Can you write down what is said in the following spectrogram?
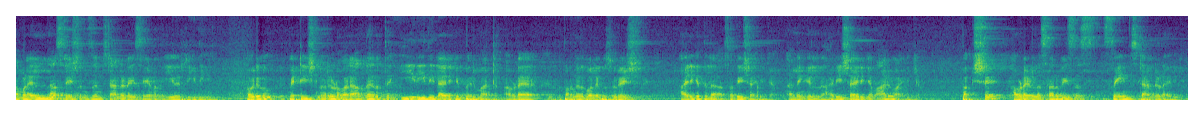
നമ്മൾ എല്ലാ സ്റ്റേഷൻസും സ്റ്റാൻഡർഡൈസ് ചെയ്യണം ഈ ഒരു രീതിയിൽ. ഒരു പെറ്റീഷണർ ഇവിടെ വരാൻ നേരത്ത് ഈ രീതിയിലായിരിക്കും പെരുമാറ്റം. അവിടെ പറഞ്ഞതുപോലെ ഇപ്പോൾ സുരേഷ് ആയിരിക്കത്തില്ല സതീഷ് ആയിരിക്കാം അല്ലെങ്കിൽ ഹരീഷ് ആയിരിക്കാം ആരും ആയിരിക്കാം. പക്ഷേ അവിടെയുള്ള സർവീസസ് സെയിം സ്റ്റാൻഡേർഡ് ആയിരിക്കും.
